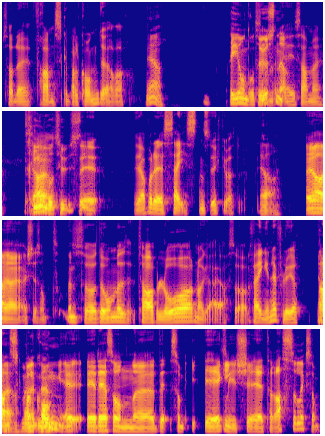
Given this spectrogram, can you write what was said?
sånne franske balkongdører. Ja. 300 000, ja. i samme. 300 000? Ja, ja. Det, ja, for det er 16 stykker, vet du. ja. Ja, ja, ja, ikke sant. Men Så da må vi ta opp lån og greier. Så pengene flyr. fransk Ja, ja, balkong, men- er, er det sånn eh, det, som egentlig ikke er terrasse, liksom?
